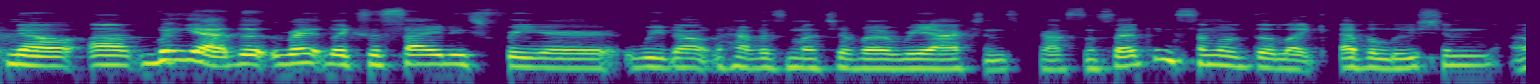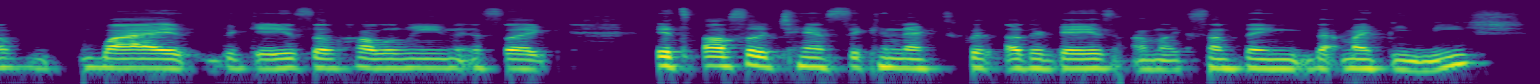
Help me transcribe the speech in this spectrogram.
no, um, but yeah, the right like society's freer. We don't have as much of a reaction to costumes. So I think some of the like evolution of why the gays of Halloween is like it's also a chance to connect with other gays on like something that might be niche.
